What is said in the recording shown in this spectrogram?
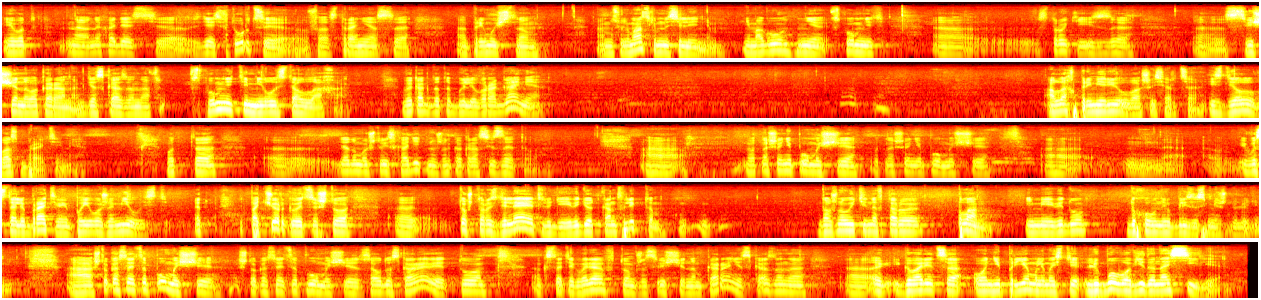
И вот, находясь здесь, в Турции, в стране с преимуществом мусульманским населением, не могу не вспомнить строки из священного Корана, где сказано «Вспомните милость Аллаха. Вы когда-то были врагами, Аллах примирил ваши сердца и сделал вас братьями. Вот э, э, я думаю, что исходить нужно как раз из этого. А, в отношении помощи, в отношении помощи а, и вы стали братьями по его же милости. Это подчеркивается, что э, то, что разделяет людей и ведет к конфликтам, должно уйти на второй план, имея в виду духовную близость между людьми. А что касается помощи, что касается помощи Саудовской Аравии, то, кстати говоря, в том же священном Коране сказано э, и говорится о неприемлемости любого вида насилия –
